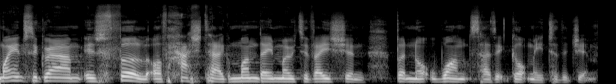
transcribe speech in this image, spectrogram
My Instagram is full of hashtag Monday motivation, but not once has it got me to the gym.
